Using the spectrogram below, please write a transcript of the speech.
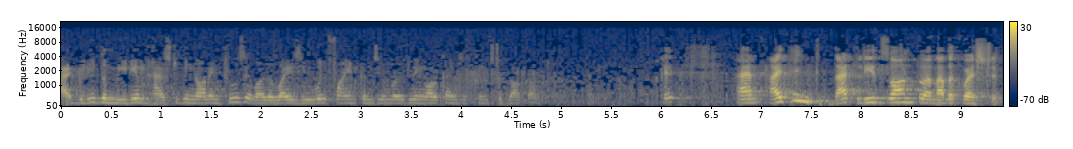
I believe the medium has to be non-intrusive, otherwise you will find consumers doing all kinds of things to block out. Okay, and I think that leads on to another question.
